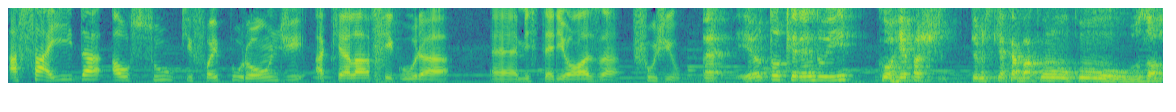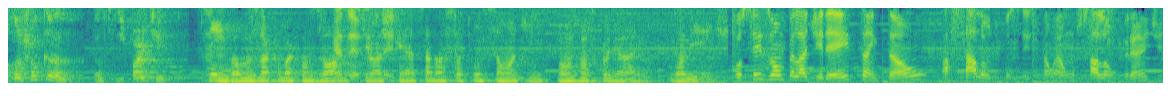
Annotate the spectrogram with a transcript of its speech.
a saída ao sul, que foi por onde aquela figura é, misteriosa fugiu. É, eu tô querendo ir correr pra. Temos que acabar com, com os ovos estão chocando antes de partir. Sim, vamos acabar com os ovos, dizer, que eu não acho sei. que essa é a nossa função aqui. Vamos vasculhar o ambiente. Vocês vão pela direita, então, a sala onde vocês estão é um salão grande.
